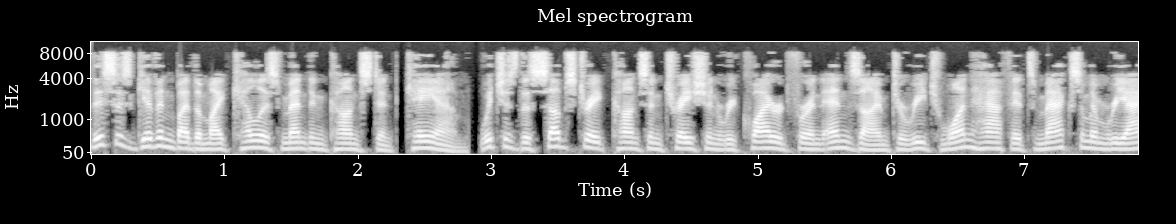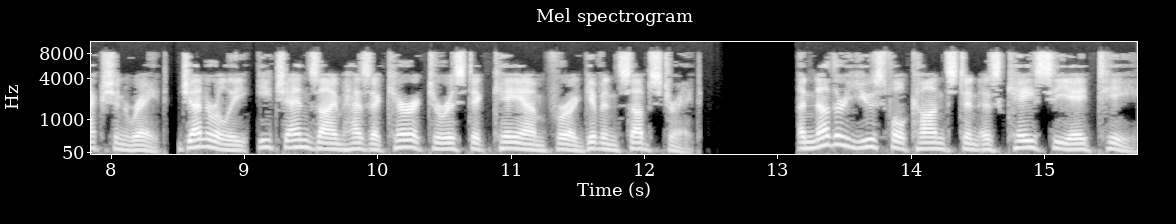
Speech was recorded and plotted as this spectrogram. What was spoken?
This is given by the Michaelis-Menten constant Km, which is the substrate concentration required for an enzyme to reach one-half its maximum reaction rate. Generally, each enzyme has a characteristic Km for a given substrate. Another useful constant is kCat,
